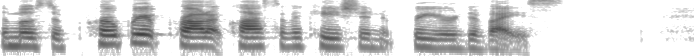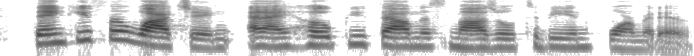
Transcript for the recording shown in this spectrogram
the most appropriate product classification for your device. Thank you for watching, and I hope you found this module to be informative.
